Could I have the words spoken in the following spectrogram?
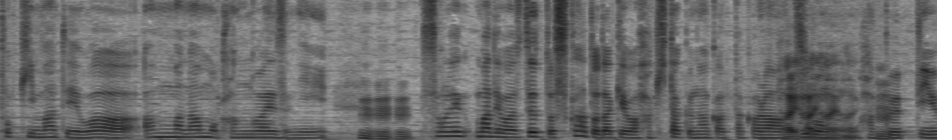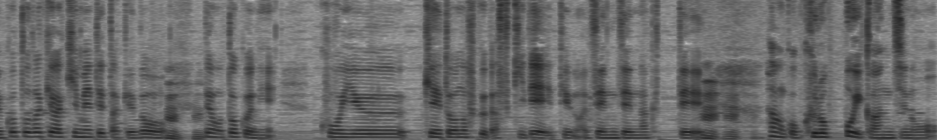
時まではあんま何も考えずにうんうんうん。それまではずっとスカートだけは履きたくなかったから、はいズボンを履くっていうことだけは決めてたけど、うん。うんでも特にこういう系統の服が好きでっていうのは全然なくて、うんうん多分こう黒っぽい感じの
